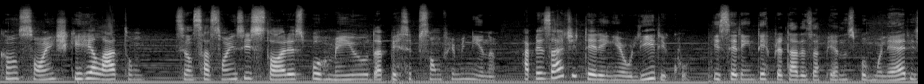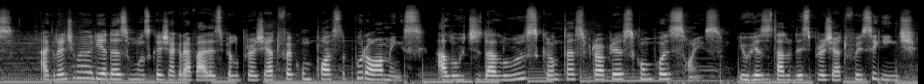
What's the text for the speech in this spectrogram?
canções que relatam sensações e histórias por meio da percepção feminina. Apesar de terem eu lírico e serem interpretadas apenas por mulheres, a grande maioria das músicas já gravadas pelo projeto foi composta por homens. A Lourdes da Luz canta as próprias composições. E o resultado desse projeto foi o seguinte:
